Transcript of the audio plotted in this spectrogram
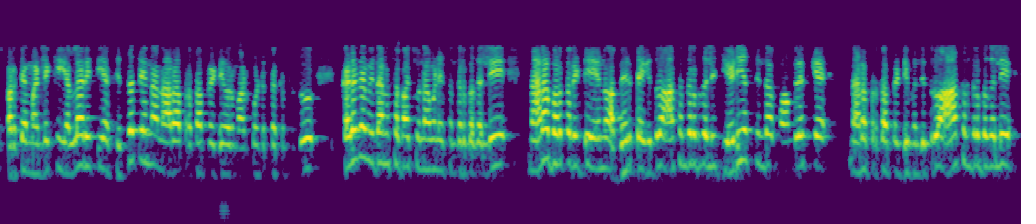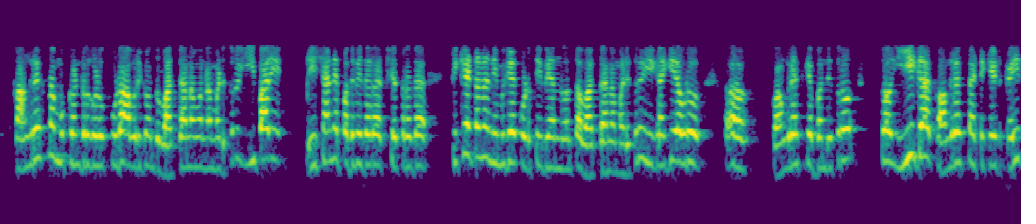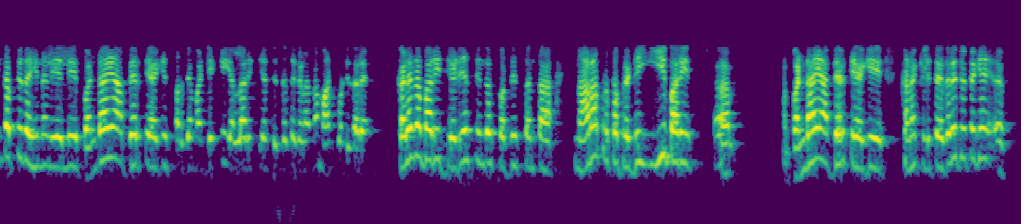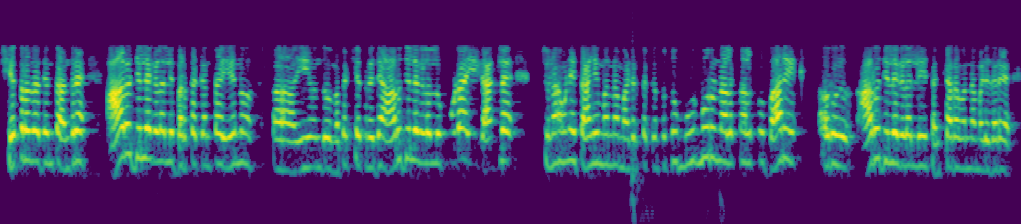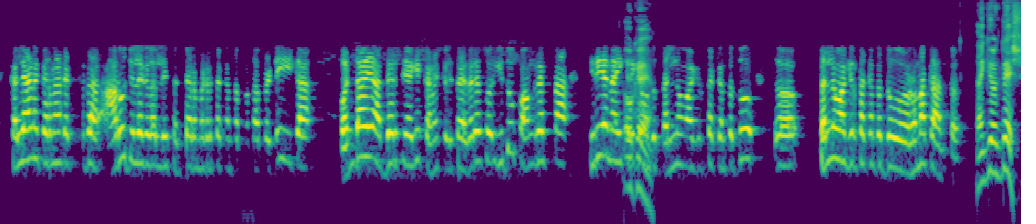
ಸ್ಪರ್ಧೆ ಮಾಡ್ಲಿಕ್ಕೆ ಎಲ್ಲಾ ರೀತಿಯ ಸಿದ್ಧತೆಯನ್ನ ನಾರಾ ಪ್ರತಾಪ್ ರೆಡ್ಡಿ ಅವರು ಮಾಡ್ಕೊಂಡಿರ್ತಕ್ಕಂಥದ್ದು. ಕಳೆದ ವಿಧಾನಸಭಾ ಚುನಾವಣೆ ಸಂದರ್ಭದಲ್ಲಿ ನಾರಾ ಭರತ ರೆಡ್ಡಿ ಏನು ಅಭ್ಯರ್ಥಿಯಾಗಿದ್ರು, ಆ ಸಂದರ್ಭದಲ್ಲಿ ಜೆಡಿಎಸ್ನಿಂದ ಕಾಂಗ್ರೆಸ್ಗೆ ನಾರಾ ಪ್ರತಾಪ್ ರೆಡ್ಡಿ ಬಂದಿದ್ರು. ಆ ಸಂದರ್ಭದಲ್ಲಿ ಕಾಂಗ್ರೆಸ್ನ ಮುಖಂಡರುಗಳು ಕೂಡ ಅವರಿಗೆ ಒಂದು ವಾಗ್ದಾನವನ್ನ ಮಾಡಿದ್ರು. ಈ ಬಾರಿ ಈಶಾನ್ಯ ಪದವೀಧರ ಕ್ಷೇತ್ರದ ಟಿಕೆಟ್ ಅನ್ನ ನಿಮಗೆ ಕೊಡ್ತೀವಿ ಅನ್ನುವಂತ ವಾಗ್ದಾನ ಮಾಡಿದ್ರು. ಹೀಗಾಗಿ ಅವರು ಕಾಂಗ್ರೆಸ್ಗೆ ಬಂದಿದ್ರು. ಸೊ ಈಗ ಕಾಂಗ್ರೆಸ್ನ ಟಿಕೆಟ್ ಕೈ ತಪ್ಪಿದ ಹಿನ್ನೆಲೆಯಲ್ಲಿ ಬಂಡಾಯ ಅಭ್ಯರ್ಥಿಯಾಗಿ ಸ್ಪರ್ಧೆ ಮಾಡಲಿಕ್ಕೆ ಎಲ್ಲಾ ರೀತಿಯ ಸಿದ್ಧತೆಗಳನ್ನ ಮಾಡ್ಕೊಂಡಿದ್ದಾರೆ. ಕಳೆದ ಬಾರಿ ಜೆಡಿಎಸ್ನಿಂದ ಸ್ಪರ್ಧಿಸಿದಂತ ನಾರಾ ಪ್ರತಾಪ್ ರೆಡ್ಡಿ ಈ ಬಾರಿ ಬಂಡಾಯ ಅಭ್ಯರ್ಥಿಯಾಗಿ ಕಣಕ್ಕಿಳಿತಾ ಇದ್ದಾರೆ. ಜೊತೆಗೆ ಕ್ಷೇತ್ರದಾದ್ಯಂತ ಅಂದ್ರೆ ಆರು ಜಿಲ್ಲೆಗಳಲ್ಲಿ ಬರ್ತಕ್ಕಂತ ಏನು ಈ ಒಂದು ಮತಕ್ಷೇತ್ರ ಇದೆ, ಆರು ಜಿಲ್ಲೆಗಳಲ್ಲೂ ಕೂಡ ಈಗಾಗಲೇ ಚುನಾವಣೆ ತಾಲೀಮನ್ನ ಮಾಡಿರ್ತಕ್ಕಂಥದ್ದು ಮೂರ್ ಮೂರು ನಾಲ್ಕು ನಾಲ್ಕು ಬಾರಿ ಅವರು ಆರು ಜಿಲ್ಲೆಗಳಲ್ಲಿ ಸಂಚಾರವನ್ನ ಮಾಡಿದ್ದಾರೆ. ಕಲ್ಯಾಣ ಕರ್ನಾಟಕದ ಆರು ಜಿಲ್ಲೆಗಳಲ್ಲಿ ಸಂಚಾರ ಮಾಡಿರ್ತಕ್ಕಂಥ ಪ್ರತಾಪ್ ರೆಡ್ಡಿ ಈಗ ಬಂಡಾಯ ಅಭ್ಯರ್ಥಿಯಾಗಿ ಕಣಕ್ಕಿಳಿತಾ ಇದ್ದಾರೆ. ಸೊ ಇದು ಕಾಂಗ್ರೆಸ್ನ ಹಿರಿಯ ನಾಯಕರಿಗೆ. ಒಂದು ತಲೆನೋವಾಗಿರ್ತಕ್ಕಂಥದ್ದು ತಲೆನೋವಾಗಿರ್ತಕ್ಕಂಥದ್ದು ರಮಕಾಂತ್ ಥ್ಯಾಂಕ್ ಯು ವೆಂಕಟೇಶ್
